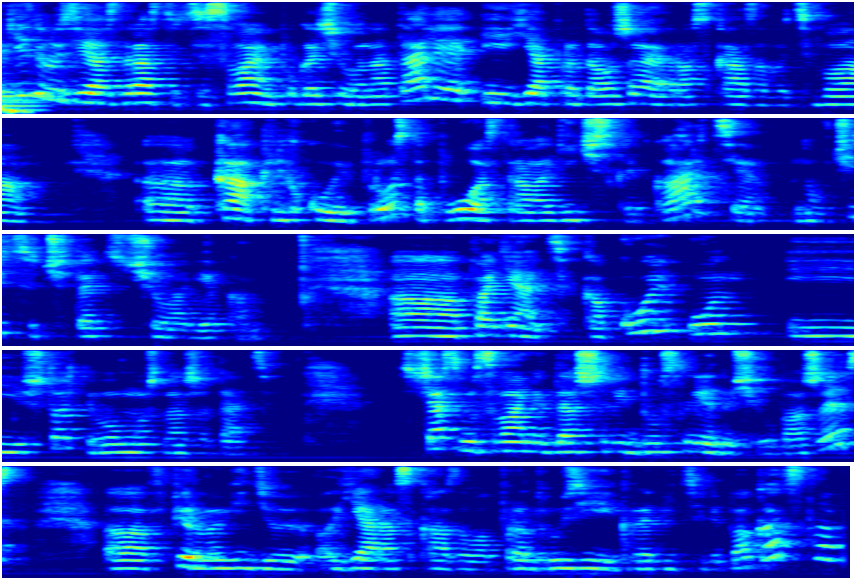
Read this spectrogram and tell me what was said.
Дорогие друзья, здравствуйте, с вами Пугачева Наталья, и я продолжаю рассказывать вам, э, как легко и просто по астрологической карте научиться читать человека, э, понять, какой он и что от него можно ожидать. Сейчас мы с вами дошли до следующих божеств. Э, в первом видео я рассказывала про друзей грабителей богатства,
